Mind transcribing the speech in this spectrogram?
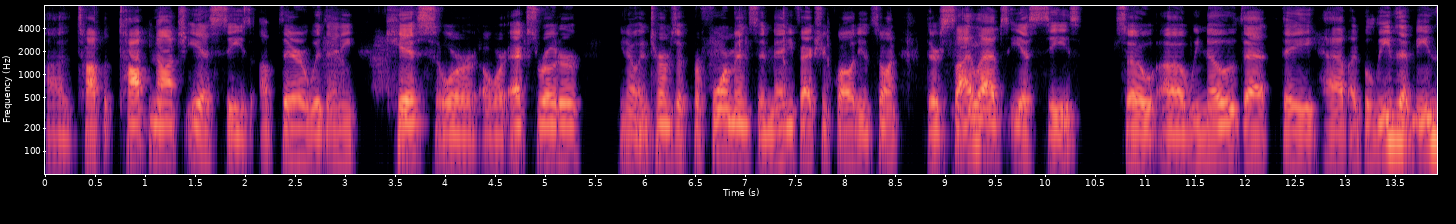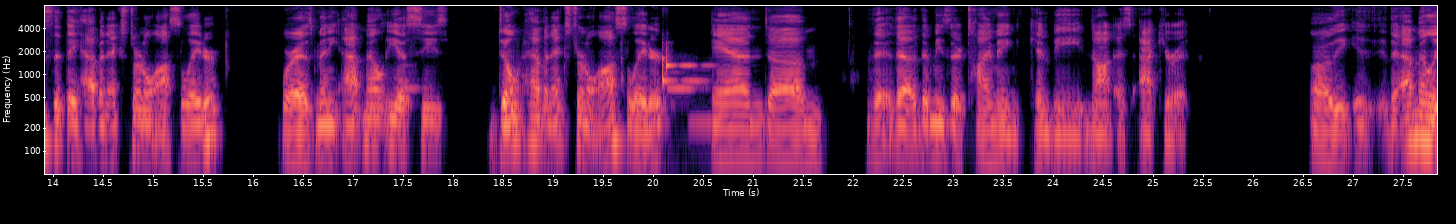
Uh, top top notch ESCs up there with any KISS or or X rotor you know, in terms of performance and manufacturing quality and so on. They're SiLabs ESCs. So uh, we know that they have, I believe that means that they have an external oscillator, whereas many Atmel ESCs don't have an external oscillator, and um, th that, that means their timing can be not as accurate. Uh, the, the Atmel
